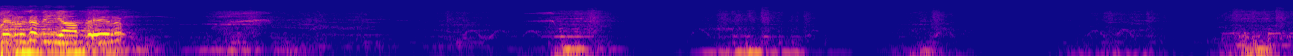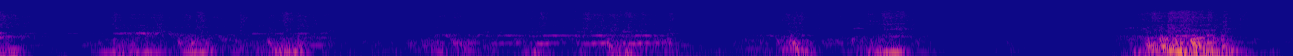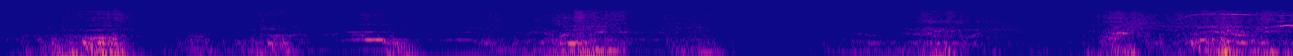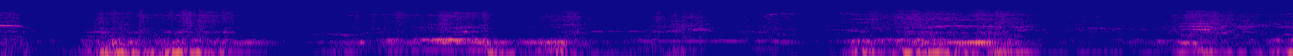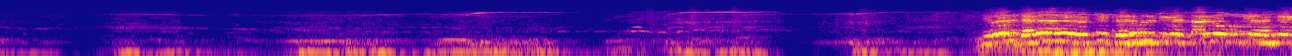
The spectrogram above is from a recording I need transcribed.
me up pero... ఈరోజు జగన్ అనే వ్యక్తి క్రెడిబిలిటీ ఏ స్థాయిలో ఉంది అని అంటే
